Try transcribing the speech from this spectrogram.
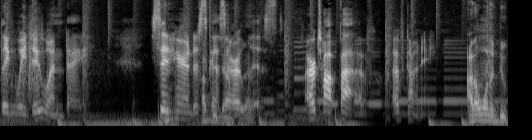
thing we do one day. Sit mm-hmm. here and discuss our list, our top five of Kanye. I don't want to do.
